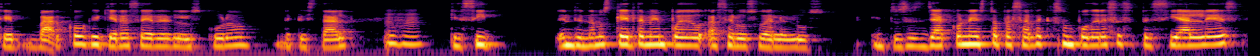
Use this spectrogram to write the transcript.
que barco que quiere hacer el oscuro de cristal, que sí, entendemos que él también puede hacer uso de la luz. Entonces ya con esto, a pesar de que son poderes especiales,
